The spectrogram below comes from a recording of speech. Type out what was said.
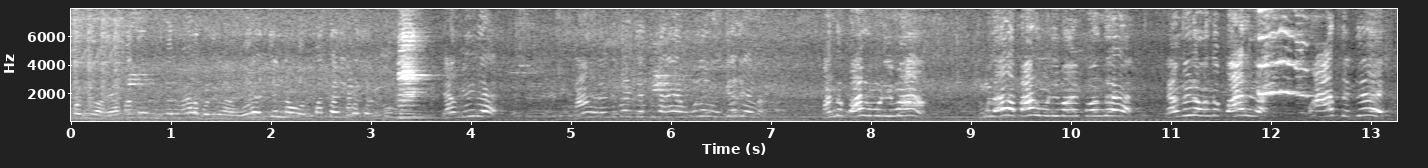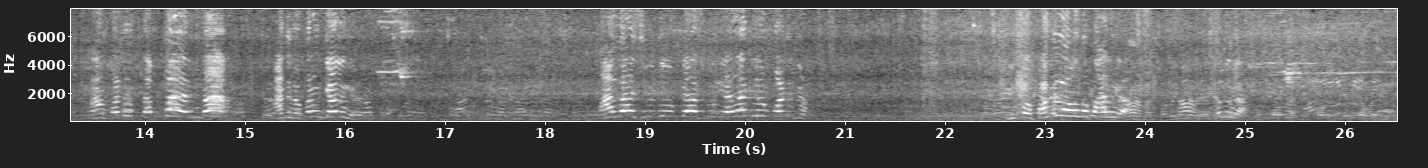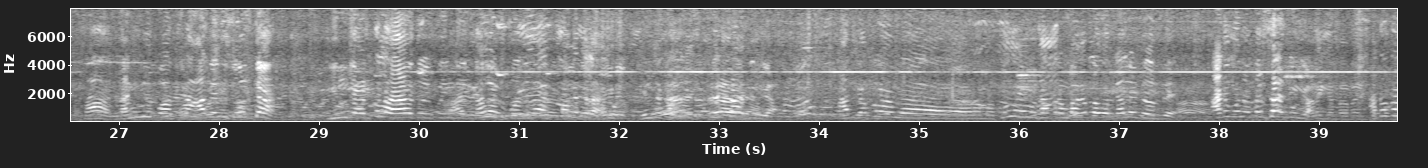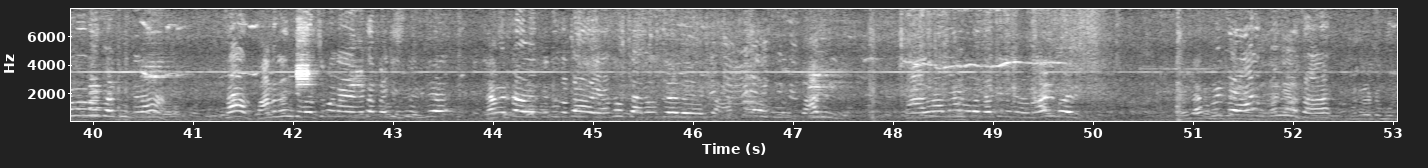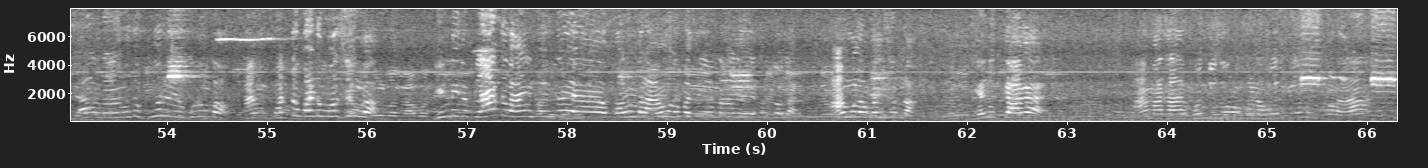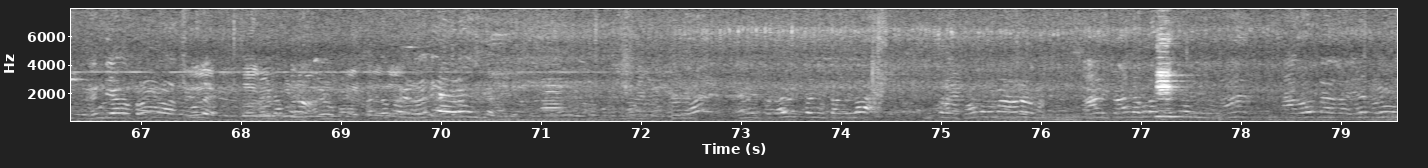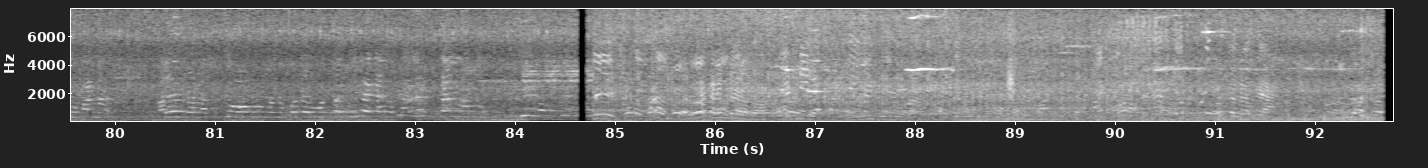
தான் போட்டுக்கலாம் என் பத்து அடி பேர் மேலே போட்டுக்கலாம் ஒரு சின்ன ஒரு பத்து அடி என் வீடு. நாங்கள் ரெண்டு பேரும் செத்துட்டாங்க என் முள்ளு கேள்வி என்ன வந்து பார்க்க முடியுமா? உங்களால் பார்க்க முடியுமா இப்போ வந்து? என் வீடை வந்து பாருங்க. பார்த்துட்டு நான் பண்ற தப்பா இருந்தா அதுக்கப்புறம் கேளுங்க. நான் தான் யூடியூப் ஃபேஸ்புக் எல்லாத்துலயும் போட்டுட்டேன் இப்ப பக்கத்துல வந்து பாருங்க. ஆ, சொல்லுங்க. ஆ, தண்ணி பார்த்தா ஆல்ரெடி சொல்லிட்டேன். இந்த இடத்துல இப்போ இந்த கல்லட்டு போகுதுல அது பக்கத்தில் இந்த கல்லட்டு பெருசாக இருக்குங்க அதுக்கப்புறம் அந்த நம்ம சுந்தரம் சத்திரம் பக்கத்தில் ஒரு கல்லட்டு வருது. அது கொஞ்சம் பெருசாக இருக்குங்க அதை தானே நான் கேட்டுக்கிறேன் சார் பதினஞ்சு வருஷமா நான் என்கிட்ட பெட்டிஷன் இருக்குது என்கிட்ட கிட்டத்தட்ட இரநூத்தி அறுபத்தி ஏழு அட்டாவது பாக்குறீங்க. நான் அதனால தான் இவ்வளோ கட்டிக்கிறேன் நாய் மாதிரி. எங்க யாரும் சார். நாங்க வந்து பூர்வீக குடும்பம். நாங்க பட்டு பாட்டு முடிச்சவங்க இன்னைக்கு பிளாட் வாங்கிட்டு வந்து புலம்புற அவங்கள பற்றி நான் எதுவும் சொல்ல அவங்கள மனுஷன் தான் எனக்காக ஆமாம் சார் கொஞ்சம் தூரம் போனால் ஒரு கிலோமீட்டர் போனால் ரெண்டு இடம் பிறந்த ஸ்கூலு அதுக்கப்புறம் அதுக்கப்புறம் நிறைய இடம் இருக்கு. எனக்கு இப்போ டெவலப் பண்ணி விட்டாங்கல்ல. இப்போ நான் சம்பளமா ஆனோம் நாளைக்கு காலையில் கூட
